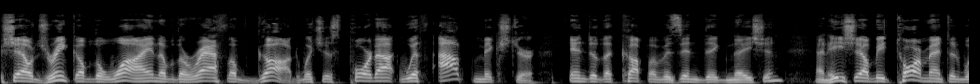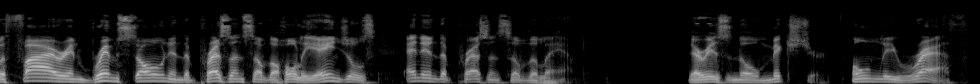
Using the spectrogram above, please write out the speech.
shall drink of the wine of the wrath of God, which is poured out without mixture into the cup of his indignation, and he shall be tormented with fire and brimstone in the presence of the holy angels and in the presence of the Lamb. There is no mixture, only wrath,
